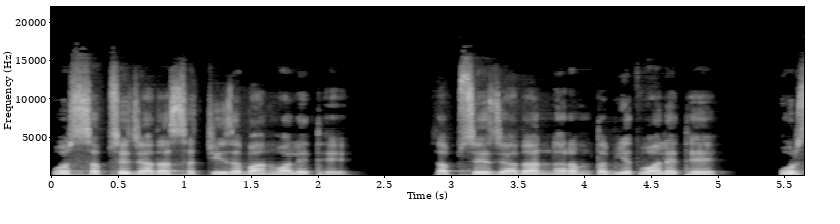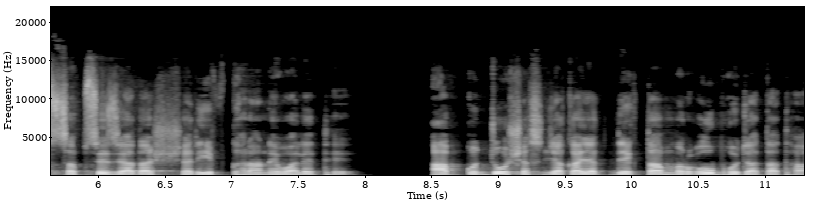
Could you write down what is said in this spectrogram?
اور سب سے زیادہ سچی زبان والے تھے۔ سب سے زیادہ نرم طبیعت والے تھے اور سب سے زیادہ شریف گھرانے والے تھے۔ آپ کو جو شخص یکایک دیکھتا مرعوب ہو جاتا تھا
